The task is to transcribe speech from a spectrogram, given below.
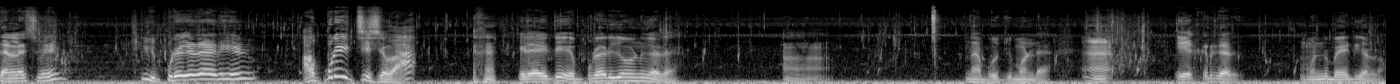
ధనలక్ష్మి ఇప్పుడే కదా అడిగాడు అప్పుడే ఇచ్చేసావా? ఇలా అయితే ఎప్పుడు అడిగేవాడిని కదా. నా బుజ్జిముండ ఎక్కడ కాదు. ముందు బయటికి వెళ్దాం.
